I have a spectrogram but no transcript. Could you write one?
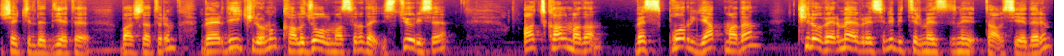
şekilde diyete başlatırım. Verdiği kilonun kalıcı olmasını da istiyor ise aç kalmadan ve spor yapmadan kilo verme evresini bitirmesini tavsiye ederim.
